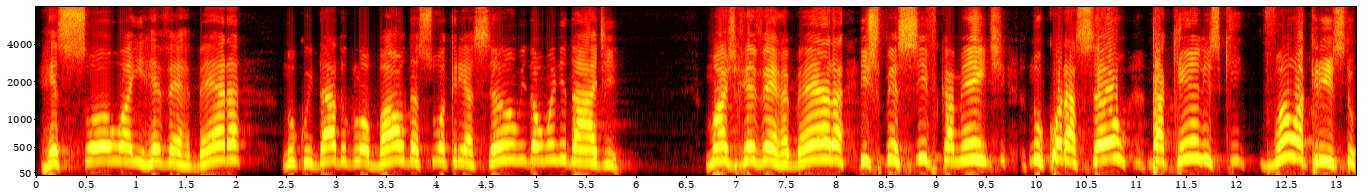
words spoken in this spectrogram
ressoa e reverbera no cuidado global da sua criação e da humanidade, mas reverbera especificamente no coração daqueles que vão a Cristo,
